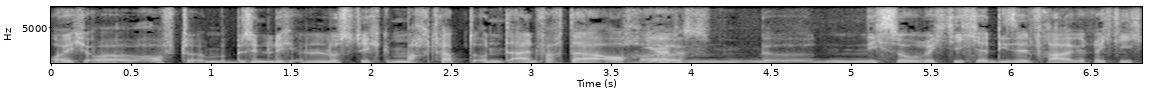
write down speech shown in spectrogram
euch äh, oft ein bisschen lustig gemacht habt und einfach da auch ja, ähm, nicht so richtig diese Frage richtig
